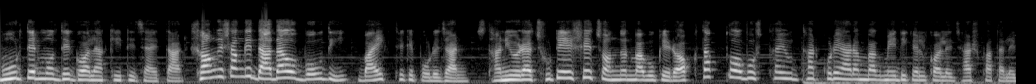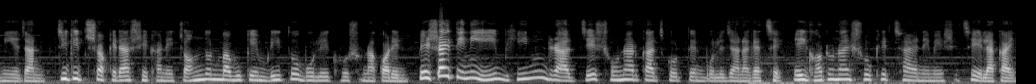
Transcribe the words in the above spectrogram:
মুহূর্তের মধ্যে গলা কেটে যায় তার। সঙ্গে সঙ্গে দাদা ও বৌদি বাইক থেকে পড়ে যান। স্থানীয়রা ছুটে এসে চন্দনবাবুকে রক্তাক্ত অবস্থায় উদ্ধার করে আরামবাগ মেডিকেল কলেজ হাসপাতালে নিয়ে যান। চিকিৎসকেরা সেখানে চন্দনবাবুকে মৃত বলে ঘোষণা করেন। পেশায় তিনি ভিন রাজ্যে সোনার কাজ করতেন বলে জানা গেছে। এই ঘটনায় শোকের ছায়া নেমে এসেছে। এলাকায়।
